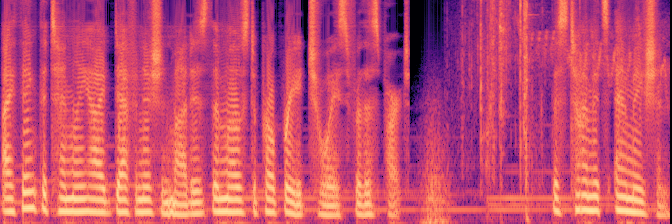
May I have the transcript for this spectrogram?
I think the 10 milli high definition mod is the most appropriate choice for this part. This time it's animation.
